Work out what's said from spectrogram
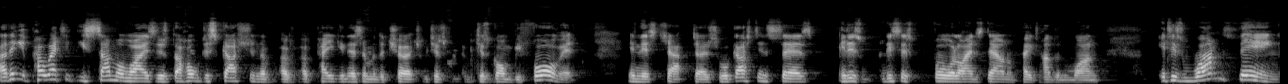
I think it poetically summarizes the whole discussion of, of, of, paganism and the church, which has which has gone before it in this chapter. So Augustine says, "It is this is four lines down on page 101. It is one thing,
